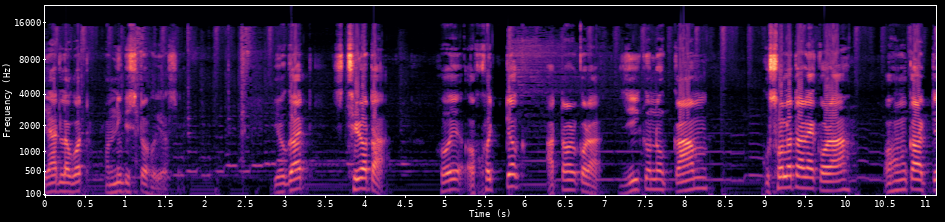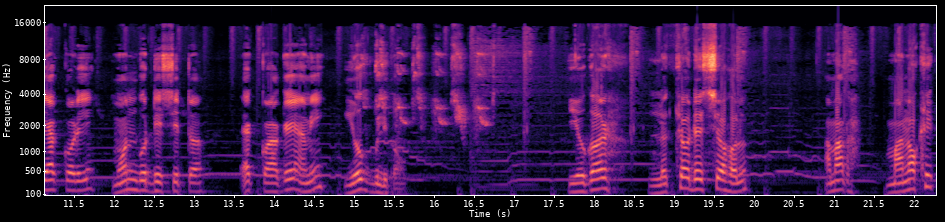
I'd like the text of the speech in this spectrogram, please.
ইয়াৰ লগত সন্নিৱিষ্ট হৈ আছে। য়োগাত স্থিৰতা হৈ অসত্যক আঁতৰ কৰা যিকোনো কাম কুশলতাৰে কৰা অহংকাৰ ত্যাগ কৰি মন বুদ্ধি চিত্ৰ এক কৰাকে আমি য়োগ বুলি কওঁ। য়োগৰ লক্ষ্য উদ্দেশ্য হ'ল আমাক মানসিক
